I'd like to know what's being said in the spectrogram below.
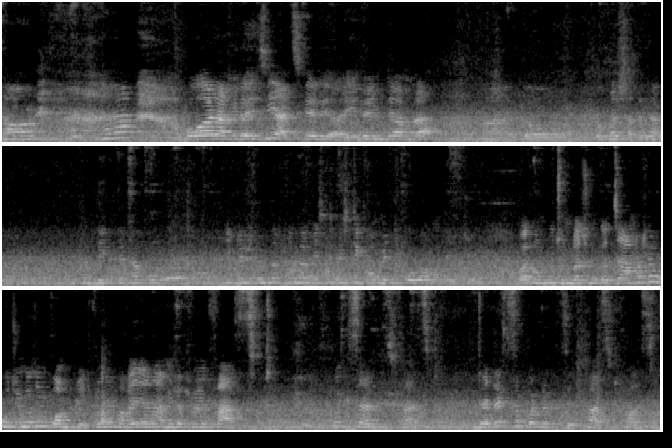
ও আর আমি রয়েছি আজকের ইভেন্টে আমরা। তো তোমার সাথে থাকো, একটু দেখতে থাকো। একটু সুন্দর সুন্দর মিষ্টি মিষ্টি কমেন্ট করো আমাদেরকে। এখন গুচুন বাছুন করছে। আমার সব গুচুন বাছুন কমপ্লিট তোমরা সবাই জানো আমি সবসময় ফার্স্ট কুইক সার্ভিস ফার্স্ট ঝটাকসে পটাকসে ফার্স্ট ফার্স্ট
